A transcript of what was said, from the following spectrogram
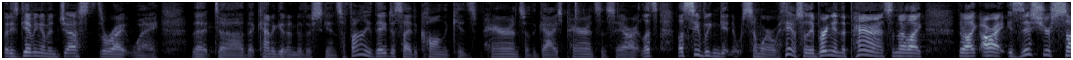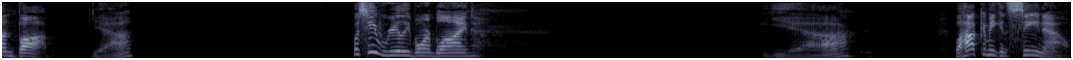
but he's giving them in just the right way that uh, that kind of get under their skin. So finally, they decide to call in the kid's parents or the guy's parents and say, "All right, let's let's see if we can get somewhere with him." So they bring in the parents, and they're like, "They're like, all right, is this your son Bob?" Yeah. Was he really born blind? Yeah. Well, how come he can see now?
